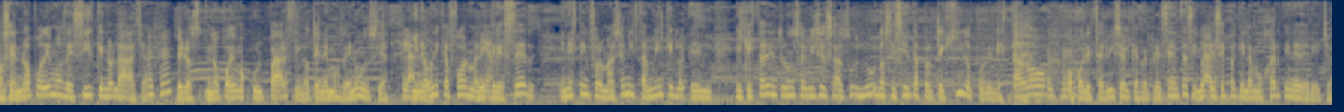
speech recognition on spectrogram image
O sea, no podemos decir que no la haya, pero no podemos culpar si no tenemos denuncia. Y la única forma de crecer en esta información y también que el, que está dentro de un servicio de salud no se sienta protegido por el Estado o por el servicio al que representa, sino que sepa que la mujer tiene derecho.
